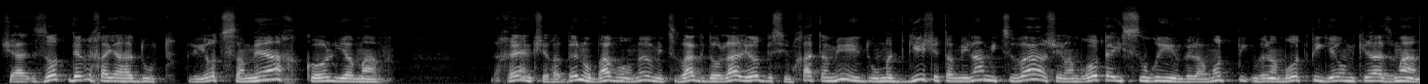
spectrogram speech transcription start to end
שזאת דרך היהדות, להיות שמח כל ימיו. לכן כשרבנו בא ואומר מצווה גדולה להיות בשמחה תמיד, הוא מדגיש את המילה מצווה שלמרות האיסורים ולמרות, ולמרות פגעי ומקרי הזמן,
